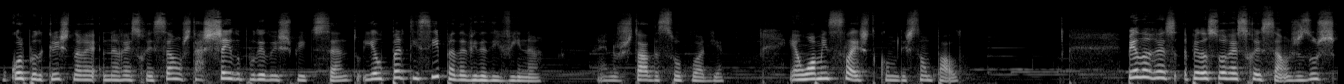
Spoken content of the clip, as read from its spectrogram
o corpo de Cristo na, na ressurreição está cheio do poder do Espírito Santo e ele participa da vida divina, é, no estado da sua glória. É um homem celeste, como diz São Paulo. Pela, pela sua ressurreição, Jesus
